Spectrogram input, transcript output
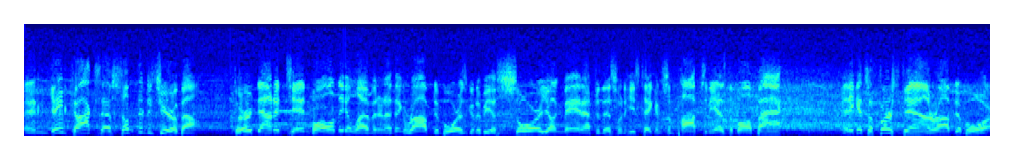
And Gamecocks have something to cheer about. Third down and 10, ball on the 11, and I think Rob DeBoer is going to be a sore young man after this one. He's taking some pops, and he has the ball back. And he gets a first down, Rob DeBoer.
